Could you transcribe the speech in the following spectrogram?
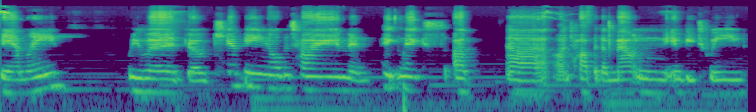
family. We would go camping all the time and picnics up uh, on top of the mountain in between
